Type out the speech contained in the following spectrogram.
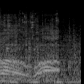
Whoa, whoa.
